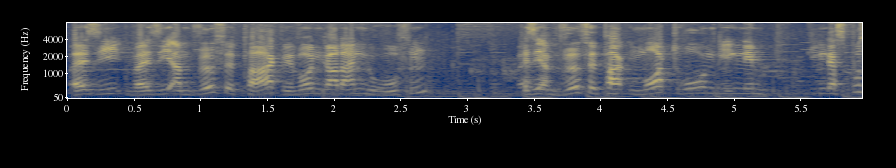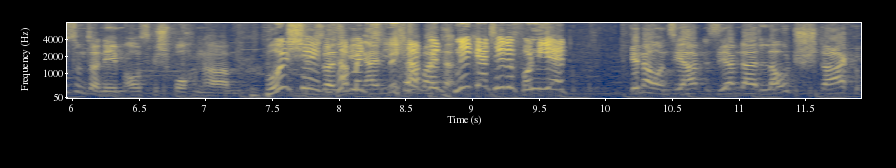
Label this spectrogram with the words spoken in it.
Weil sie, weil sie am Würfelpark, wir wurden gerade angerufen, weil sie am Würfelpark Morddrohungen gegen, den, gegen das Busunternehmen ausgesprochen haben. Bullshit, ich habe mit, hab mit. Knicker telefoniert. Genau, und sie haben, sie haben da lautstark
